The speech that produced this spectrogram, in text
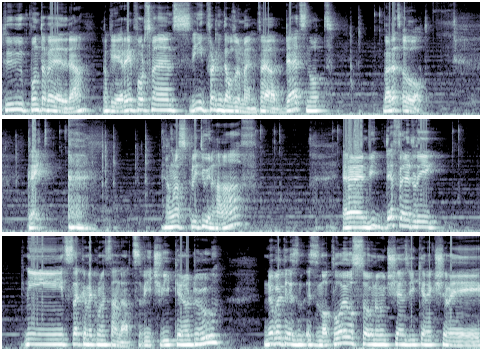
to Pontevedra. Okay, reinforcements. We need 13,000 men. Well, that's not... But that's a lot. Great. I'm gonna split you in half. And we definitely need second economic standards, which we cannot do. Nobody is, is not loyal, so no chance we can actually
